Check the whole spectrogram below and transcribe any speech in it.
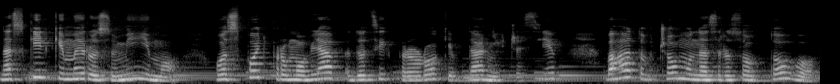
Наскільки ми розуміємо, Господь промовляв до цих пророків давніх часів багато в чому на зразок того,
